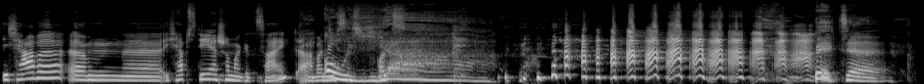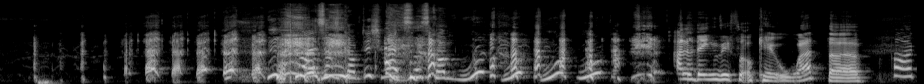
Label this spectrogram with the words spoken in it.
ich habe, ähm, äh, ich habe es dir ja schon mal gezeigt, aber oh nichtsdestotrotz. ja. Bitte. Ich weiß, es kommt, ich weiß, es kommt. Wupp, wupp, wupp. Alle denken sich so, okay, what the fuck?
